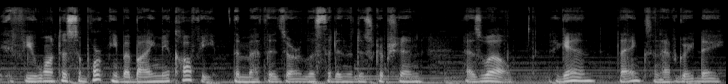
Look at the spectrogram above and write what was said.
if you want to support me by buying me a coffee, the methods are listed in the description as well. Again, thanks and have a great day.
